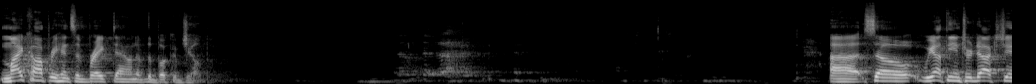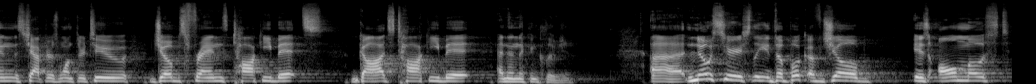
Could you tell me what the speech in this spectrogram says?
my comprehensive breakdown of the book of Job. Uh, so we got the introduction. This chapter is one through two. Job's friends' talky bits, God's talky bit, and then the conclusion. Uh, no, seriously, the book of Job is almost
